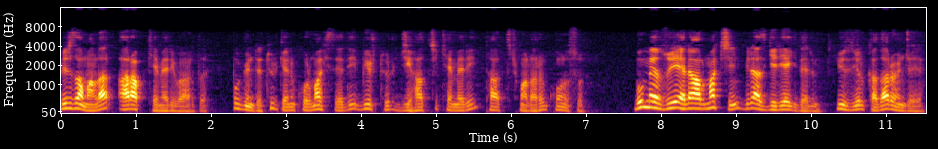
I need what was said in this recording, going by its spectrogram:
Bir zamanlar Arap kemeri vardı. Bugün de Türkiye'nin kurmak istediği bir tür cihatçı kemeri tartışmaların konusu. Bu mevzuyu ele almak için biraz geriye gidelim. 100 yıl kadar önceye.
